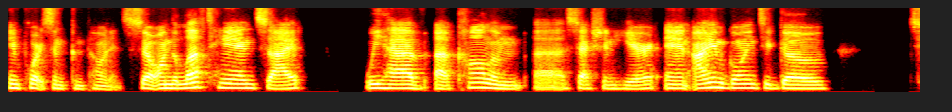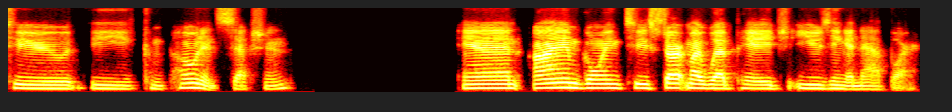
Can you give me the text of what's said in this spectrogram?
import some components. So on the left-hand side, we have a column uh, section here, and I am going to go to the components section. And I'm going to start my web page using a nav bar.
